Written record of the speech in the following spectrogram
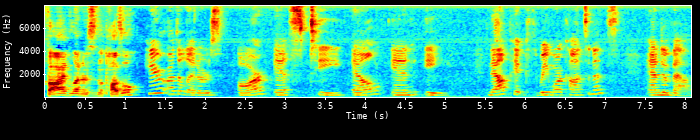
Five letters in the puzzle. Here are the letters R, S, T, L, N, E. Now pick three more consonants and a vowel.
